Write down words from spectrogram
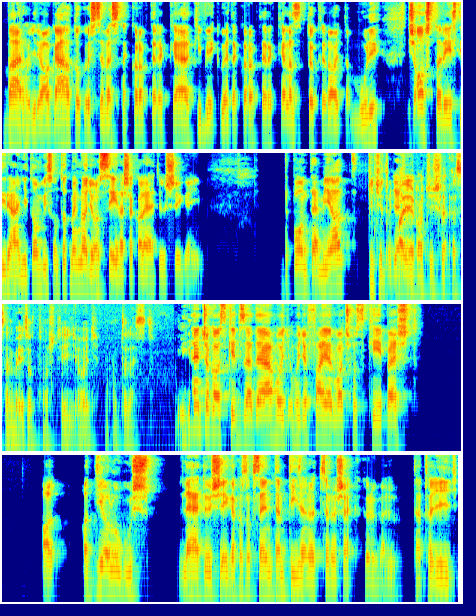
bárhogy reagálhatok, összevesztek karakterekkel, kibékültek karakterekkel, az tökre rajtam múlik, és azt a részt irányítom, viszont ott meg nagyon szélesek a lehetőségeim. De pont emiatt... Kicsit Firewatch is eszembe jutott most így, ahogy mondtad ezt. Igen, csak azt képzeld el, hogy, hogy a Firewatchhoz képest a, a dialógus lehetőségek azok szerintem 15-szörösek körülbelül. Tehát, hogy így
